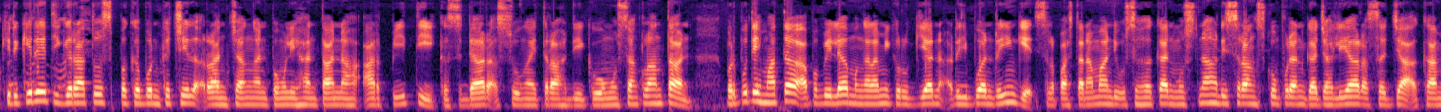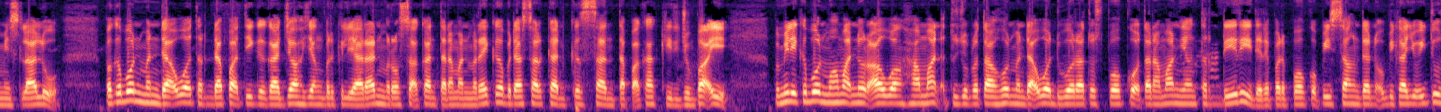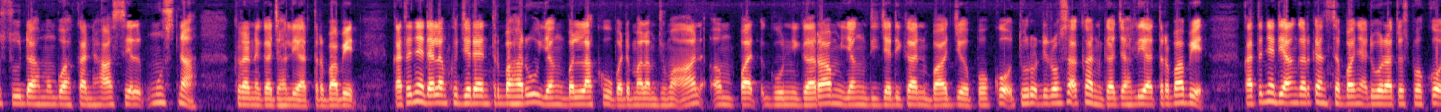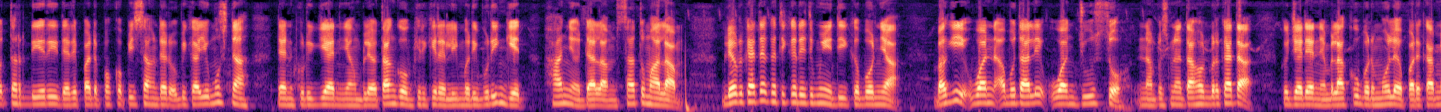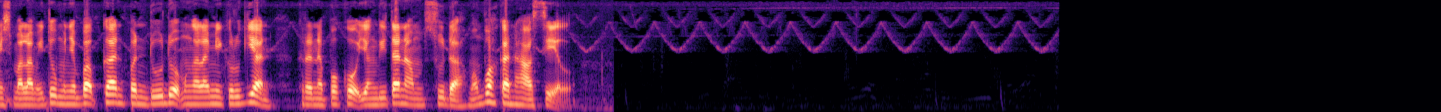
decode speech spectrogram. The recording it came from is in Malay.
Kira-kira 300 pekebun kecil rancangan pemulihan tanah RPT kesedar Sungai Terah di Gua Musang, Kelantan berputih mata apabila mengalami kerugian ribuan ringgit selepas tanaman diusahakan musnah diserang sekumpulan gajah liar sejak Kamis lalu. Pekebun mendakwa terdapat tiga gajah yang berkeliaran merosakkan tanaman mereka berdasarkan kesan tapak kaki dijumpai. Pemilik kebun Muhammad Nur Awang Hamad, 70 tahun, mendakwa 200 pokok tanaman yang terdiri daripada pokok pisang dan ubi kayu itu sudah membuahkan hasil musnah kerana gajah liar terbabit. Katanya dalam kejadian terbaru yang berlaku pada malam Jumaat, empat guni garam yang dijadikan baja pokok turut dirosakkan gajah liar terbabit. Katanya dianggarkan sebanyak 200 pokok terdiri daripada pokok pisang dan ubi kayu musnah dan kerugian yang beliau tanggung kira-kira RM5,000 hanya dalam satu malam. Beliau berkata ketika ditemui di kebunnya, bagi Wan Abu Talib, Wan Jusoh, 69 tahun berkata, kejadian yang berlaku bermula pada Kamis malam itu menyebabkan penduduk mengalami kerugian kerana pokok yang ditanam sudah membuahkan hasil.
